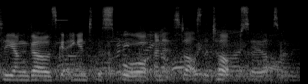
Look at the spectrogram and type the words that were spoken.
to young girls getting into the sport and it starts at the top so that's why we're here.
